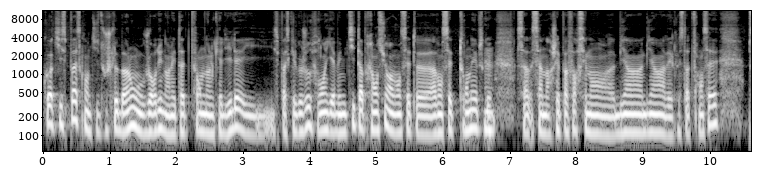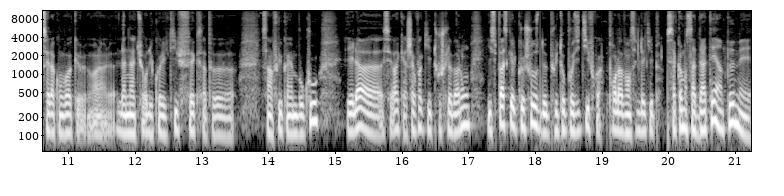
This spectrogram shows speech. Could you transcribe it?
quoi qu'il se passe quand il touche le ballon, aujourd'hui, dans l'état de forme dans lequel il est, il, se passe quelque chose. Pourtant, il y avait une petite appréhension avant cette, euh, avant cette tournée, parce que mm. ça, ça marchait pas forcément bien, bien avec le stade français. C'est là qu'on voit que voilà, la nature du collectif fait que ça peut, ça influe quand même beaucoup. Et là, c'est vrai qu'à chaque fois qu'il touche le ballon, il se passe quelque chose de plutôt positif quoi, pour l'avancée de l'équipe. Ça commence à dater un peu, mais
